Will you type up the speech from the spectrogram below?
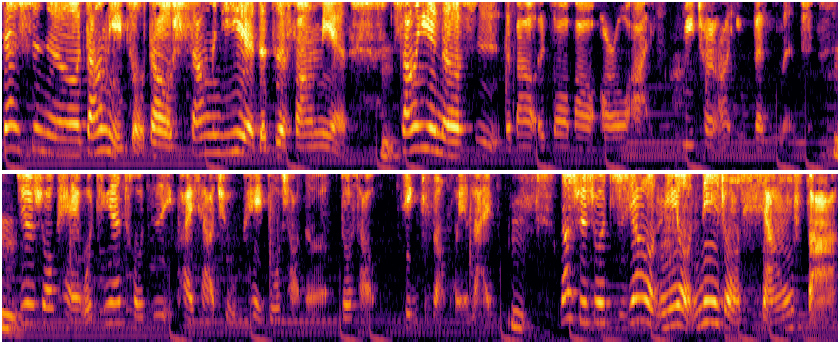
但是呢，当你走到商业的这方面，商业呢是 about it's all about ROI，return on investment。嗯，就是说，OK，我今天投资一块下去，我可以多少的多少净赚回来。嗯，那所以说，只要你有那种想法，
